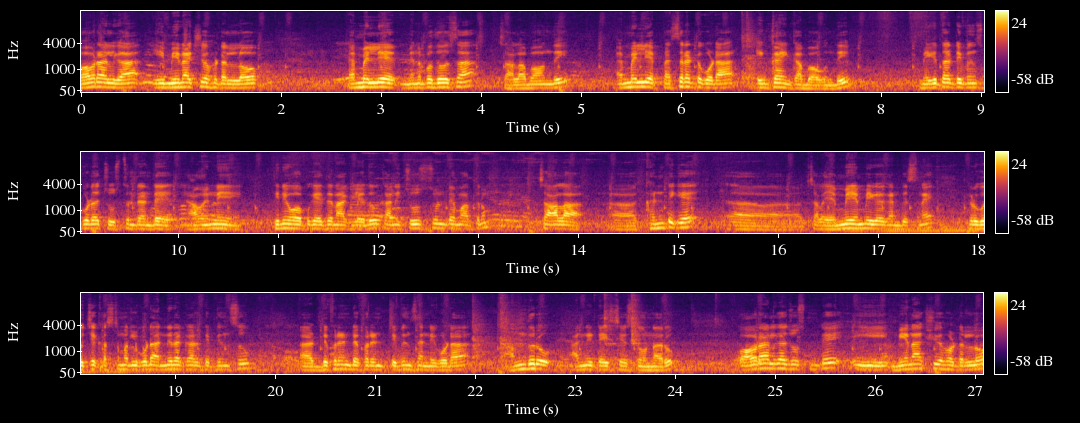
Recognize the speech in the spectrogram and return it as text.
ఓవరాల్గా ఈ మీనాక్షి హోటల్లో ఎమ్మెల్యే మినపదోస చాలా బాగుంది. ఎమ్మెల్యే పెసరట్టు కూడా ఇంకా ఇంకా బాగుంది. మిగతా టిఫిన్స్ కూడా చూస్తుంటే అంటే అవన్నీ తినే ఓపిక అయితే నాకు లేదు. కానీ చూస్తుంటే మాత్రం చాలా కంటికే చాలా ఎమ్మె ఎమ్మెగా కనిపిస్తున్నాయి. ఇక్కడికి వచ్చే కస్టమర్లు కూడా అన్ని రకాల టిఫిన్స్ డిఫరెంట్ డిఫరెంట్ టిఫిన్స్ అన్నీ కూడా అందరూ అన్ని టేస్ట్ చేస్తూ ఉన్నారు. ఓవరాల్గా చూసుకుంటే ఈ మీనాక్షి హోటల్లో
